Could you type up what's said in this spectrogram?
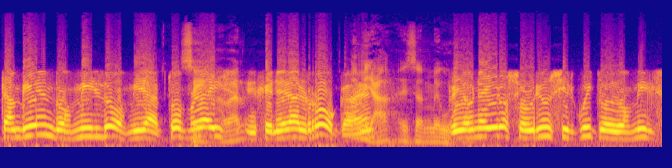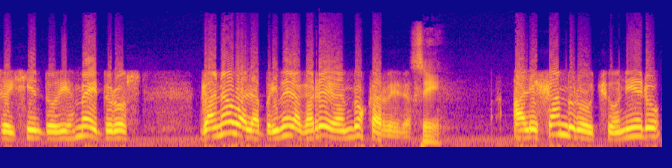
también 2002, mira, Top Sí, Race en General Roca, Ah, ¿eh? mirá, esa me gusta. Río Negro sobre un circuito de 2.610 metros. Ganaba la primera carrera en dos carreras. Sí, Alejandro Chonero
